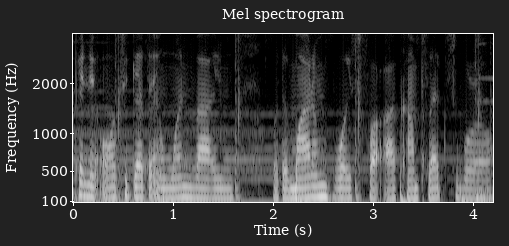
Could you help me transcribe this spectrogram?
Putting it all together in one volume with a modern voice for our complex world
